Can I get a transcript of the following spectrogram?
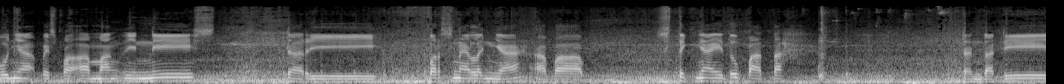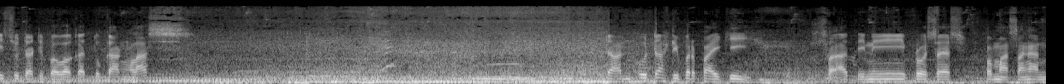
punya Vespa Amang ini dari persnelingnya apa sticknya itu patah. Dan tadi sudah dibawa ke tukang las. Dan udah diperbaiki saat ini proses pemasangan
